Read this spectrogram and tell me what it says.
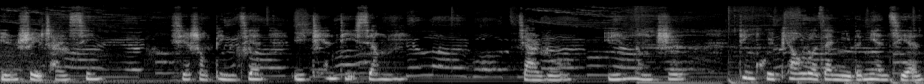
云水禅心，携手并肩与天地相依。假如云能知，定会飘落在你的面前，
